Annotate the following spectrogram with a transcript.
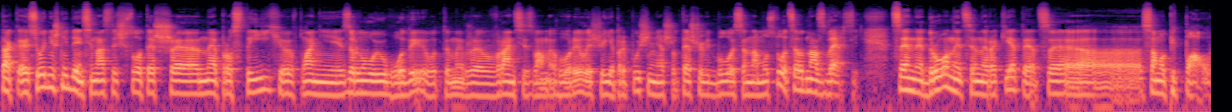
Так, е, сьогоднішній день, 17 число, теж е, непростий е, в плані зернової угоди. От ми вже вранці з вами говорили, що є припущення, що те, що відбулося на мосту, це одна з версій. Це не дрони, це не ракети, а це самопідпал,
